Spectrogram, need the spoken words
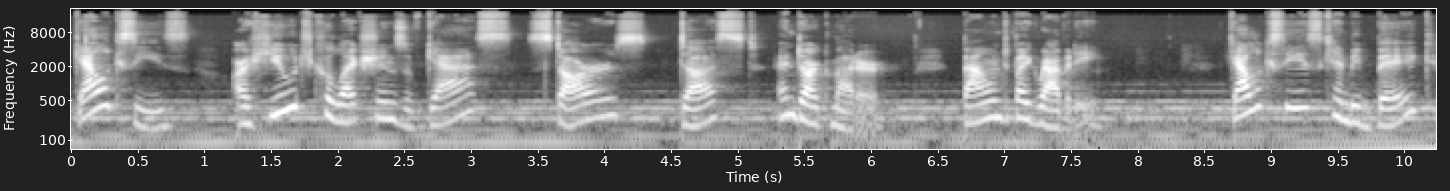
Galaxies are huge collections of gas, stars, dust, and dark matter, bound by gravity. Galaxies can be big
